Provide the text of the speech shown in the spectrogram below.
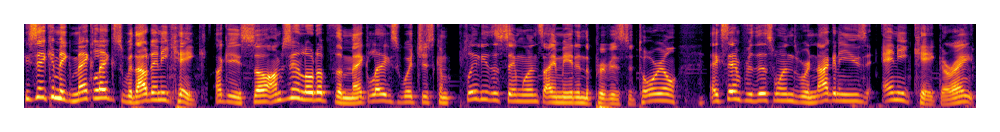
He said he can make mech legs without any cake. Okay, so I'm just gonna load up the mech legs, which is completely the same ones I made in the previous tutorial, except for this ones, we're not gonna use any cake, alright?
